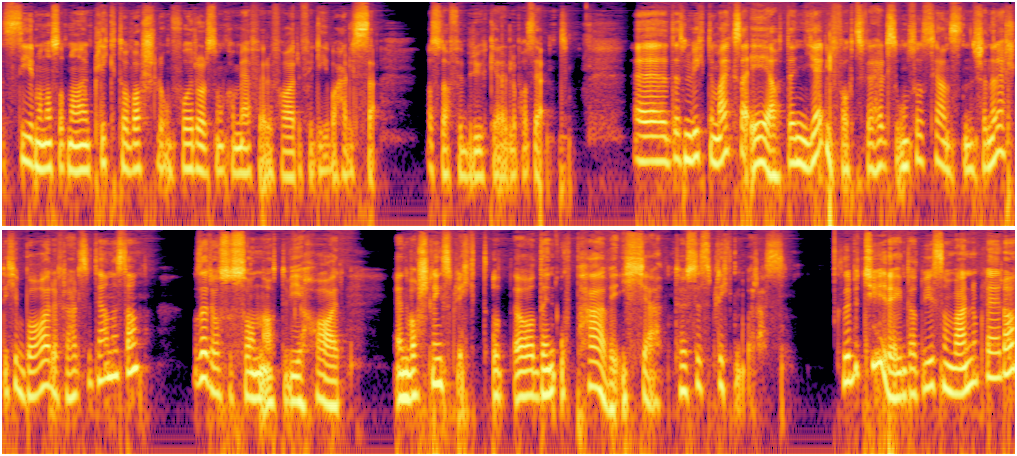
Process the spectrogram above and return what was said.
sier man også at man har en plikt til å varsle om forhold som kan medføre fare for liv og helse, altså da for bruker eller pasient. Eh, det som er viktig å merke seg, er at den gjelder faktisk for helse- og omsorgstjenesten generelt, ikke bare for helsetjenestene. Og så er det også sånn at vi har en varslingsplikt, og den opphever ikke taushetsplikten vår. Så det betyr egentlig at vi som vernepleiere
